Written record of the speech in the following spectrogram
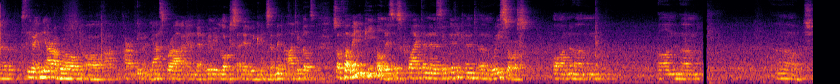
uh theater in the Arab world or Arab theater in diaspora, and that really looks at it. We can submit articles. So for many people, this is quite a significant um, resource on um, on um, oh gee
